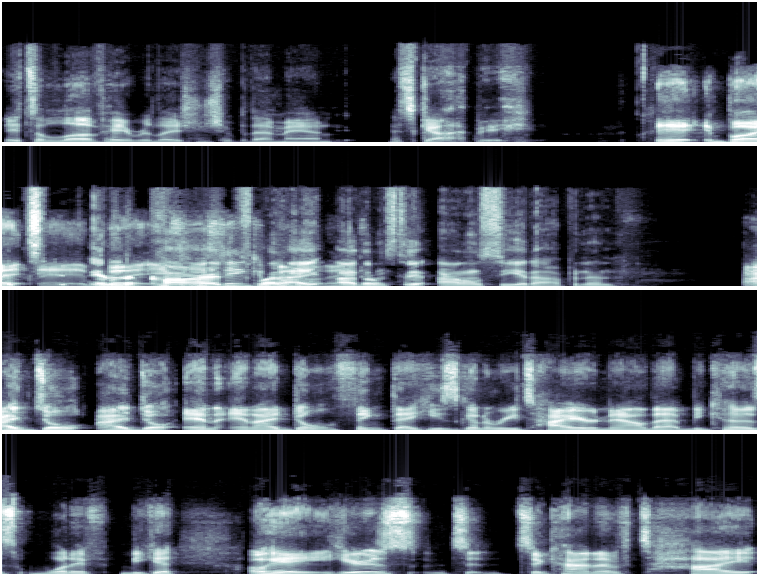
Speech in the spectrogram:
It's a love hate relationship with that man. It's got to be. It, but It's uh, in but the cards, but I, it, I don't see I don't see it happening. I don't I don't and and I don't think that he's going to retire now that because what if because okay here's to to kind of tie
